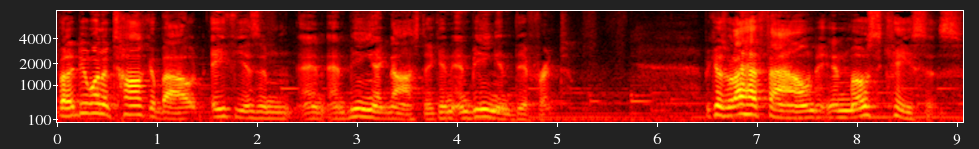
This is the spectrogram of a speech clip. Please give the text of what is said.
But I do want to talk about atheism and, and being agnostic and, and being indifferent. Because what I have found in most cases,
